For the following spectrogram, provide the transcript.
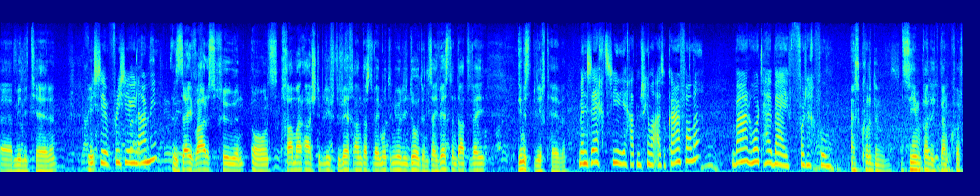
uh, militairen Free Syrian Army? Zij waarschuwen ons, ga maar alsjeblieft weg, anders wij moeten jullie doden. Zij wisten dat wij dienstplicht hebben. Men zegt, Syrië gaat misschien wel uit elkaar vallen. Waar hoort hij bij, voor zijn gevoel? Als Koerden. Simpel, ik ben Koerd.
